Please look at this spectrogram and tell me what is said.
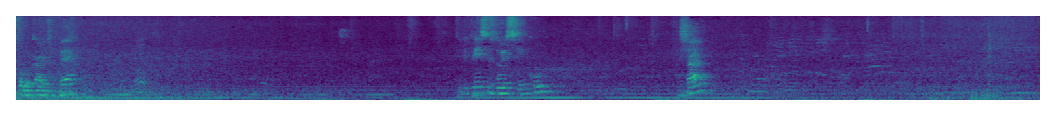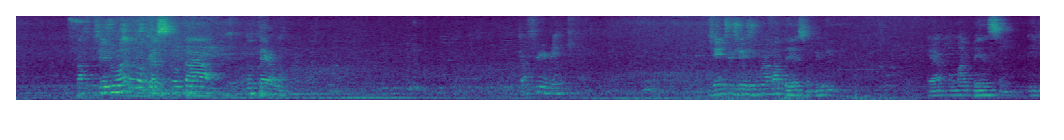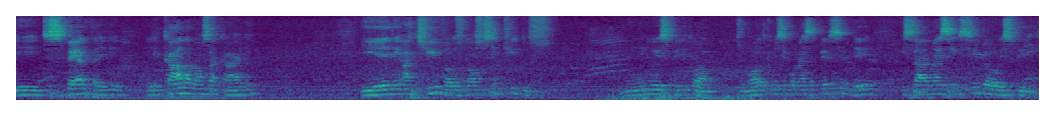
colocar de pé? Filipenses 2,5. Acharam? Tá jejuando, Lucas? Ou tá Nutella? Fica firme, hein? Gente, o jejum é uma bênção, viu? É uma bênção. Ele desperta, ele, ele cala a nossa carne e ele ativa os nossos sentidos no mundo espiritual, de modo que você começa a perceber e estar mais sensível ao Espírito.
